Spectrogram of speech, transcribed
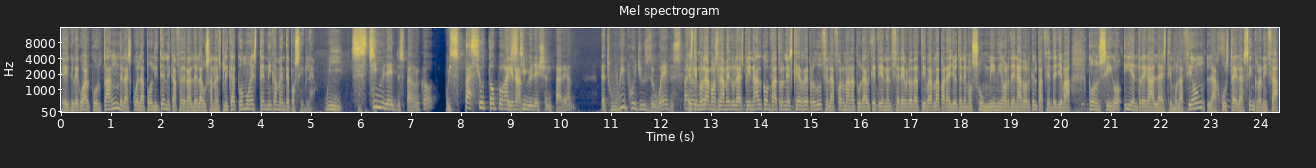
eh, Gregoire Courtin de la Escuela Politécnica Federal de Lausana explica cómo es técnicamente posible. we stimulate the spinal cord with spatio-temporal stimulation pattern Estimulamos la médula espinal con patrones que reproduce la forma natural que tiene el cerebro de activarla. Para ello tenemos un mini ordenador que el paciente lleva consigo y entrega la estimulación, la ajusta y la sincroniza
